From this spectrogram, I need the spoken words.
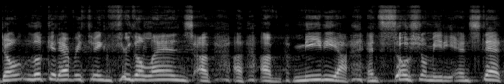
Don't look at everything through the lens of, of, of, media and social media. Instead,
